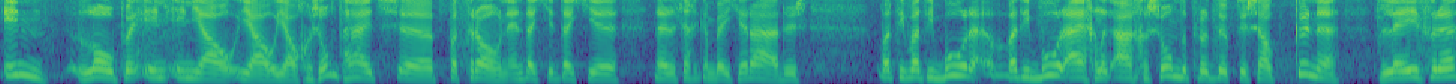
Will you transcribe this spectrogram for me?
inlopen in, in jouw, jouw, jouw gezondheidspatroon. En dat je, dat je, nou dat zeg ik een beetje raar. Dus wat die, wat, die boer, wat die boer eigenlijk aan gezonde producten zou kunnen leveren,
